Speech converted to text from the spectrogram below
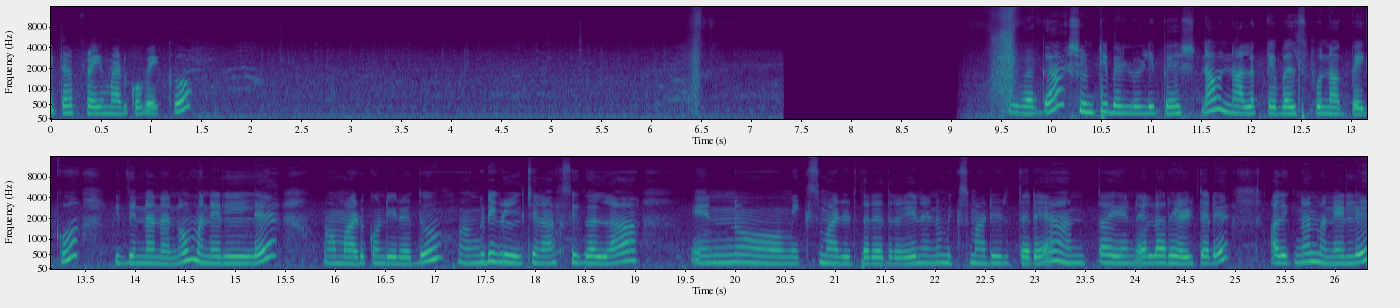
ಈ ಥರ ಫ್ರೈ ಮಾಡ್ಕೋಬೇಕು. ಇವಾಗ ಶುಂಠಿ ಬೆಳ್ಳುಳ್ಳಿ ಪೇಸ್ಟ್ನ ಒಂದು ನಾಲ್ಕು ಟೇಬಲ್ ಸ್ಪೂನ್ ಹಾಕಬೇಕು. ಇದನ್ನು ನಾನು ಮನೆಯಲ್ಲೇ ಮಾಡ್ಕೊಂಡಿರೋದು. ಅಂಗಡಿಗಳಲ್ಲಿ ಚೆನ್ನಾಗಿ ಸಿಗಲ್ಲ. ಏನು ಮಿಕ್ಸ್ ಮಾಡಿರ್ತಾರೆ, ಅದರಲ್ಲಿ ಏನೇನೋ ಮಿಕ್ಸ್ ಮಾಡಿರ್ತಾರೆ ಅಂತ ಏನು, ಎಲ್ಲರೂ ಹೇಳ್ತಾರೆ. ಅದಕ್ಕೆ ನಾನು ಮನೆಯಲ್ಲೇ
